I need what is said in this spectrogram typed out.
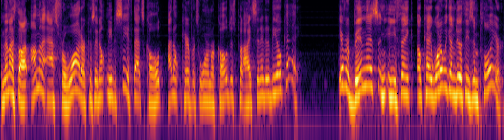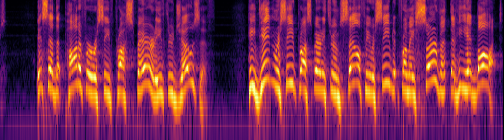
and then I thought, I'm going to ask for water because they don't need to see if that's cold. I don't care if it's warm or cold, just put ice in it, it'll be okay. You ever been this and you think, okay, what are we going to do with these employers? It said that Potiphar received prosperity through Joseph. He didn't receive prosperity through himself, he received it from a servant that he had bought.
